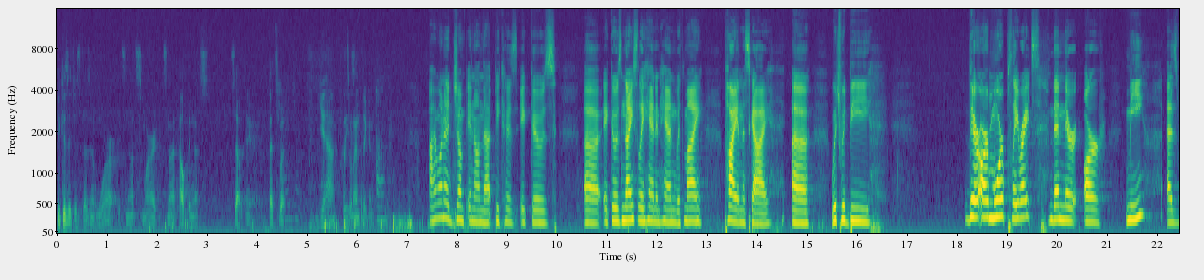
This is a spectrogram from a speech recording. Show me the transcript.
because it just doesn't work. It's not smart. It's not helping us. So anyway. That's what. Yeah, please. That's what I'm thinking. I want to jump in on that because it goes, uh, it goes nicely hand in hand with my pie in the sky, uh, which would be there are more playwrights than there are me as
